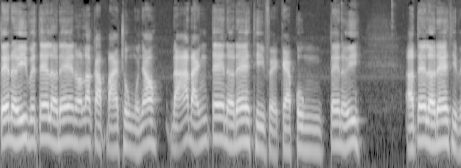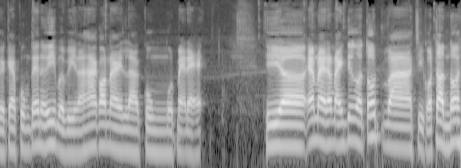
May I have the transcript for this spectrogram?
TNI với TLD nó là cặp bài trùng của nhau. Đã đánh TND thì phải kẹp cùng TNI à TLD thì phải kẹp cùng TNI bởi vì là hai con này là cùng một mẹ đẻ. Thì uh, em này đang đánh tương đối tốt và chỉ có trần thôi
